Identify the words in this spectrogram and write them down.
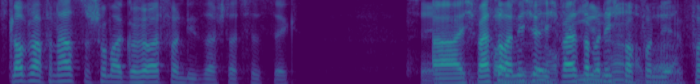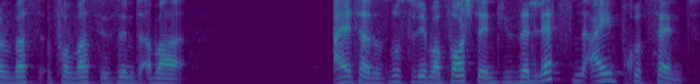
Ich glaube, davon hast du schon mal gehört von dieser Statistik. Äh, ich weiß aber nicht, ich weiß viel, aber nicht, ne, von, aber von, was, von was sie sind, aber Alter, das musst du dir mal vorstellen, diese letzten 1%,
